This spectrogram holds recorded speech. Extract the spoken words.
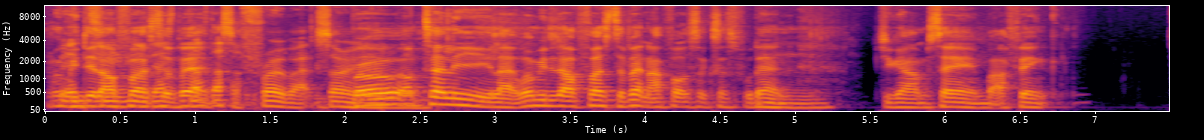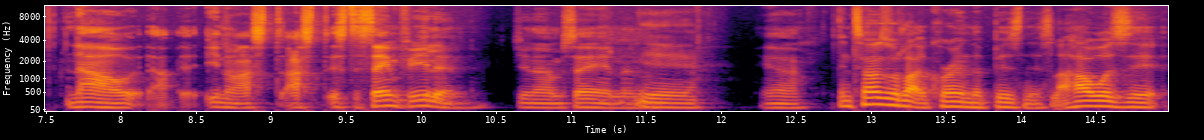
when we Ben did our first that's, event. That's, that's a throwback. Sorry, Bro, I'm telling you, like when we did our first event, I felt successful then. Mm. Do you get what I'm saying? But I think now, uh, you know, I, st- I st- it's the same feeling. Do you know what I'm saying? And Yeah. yeah. In terms of like growing the business, like how was it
